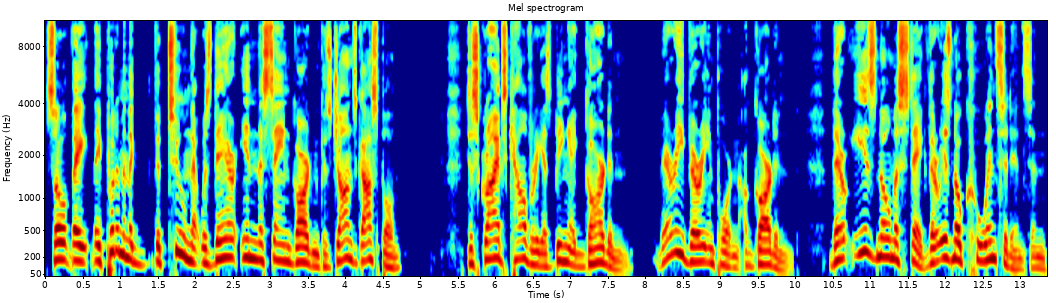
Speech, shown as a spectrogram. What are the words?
So they, they put him in the, the tomb that was there in the same garden, because John's gospel describes Calvary as being a garden. Very, very important, a garden. There is no mistake. There is no coincidence in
